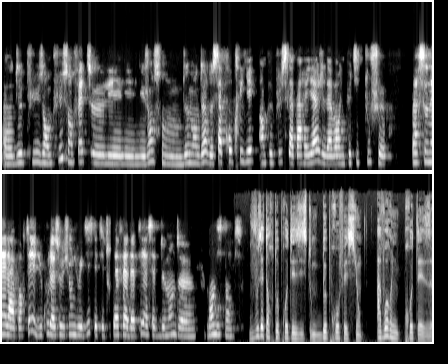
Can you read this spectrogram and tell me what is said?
de plus en plus, en fait, euh, les, gens sont demandeurs de s'approprier un peu plus l'appareillage et d'avoir une petite touche euh, personnelle à apporter. Et du coup, la solution du Exist était tout à fait adaptée à cette demande grandissante. Vous êtes orthoprothésiste, donc de profession. Avoir une prothèse.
